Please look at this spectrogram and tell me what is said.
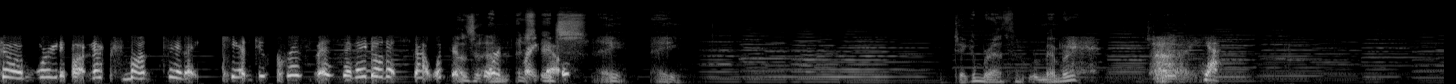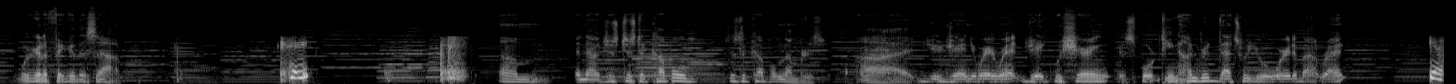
so I'm worried about next month, and I can't do Christmas, and I know that's not what's Listen, important I'm- right it's, it's hey hey. Take a breath. Remember, now. Yeah, we're gonna figure this out. okay. Um, and now just just a couple just a couple numbers. Uh, your January rent, Jake was sharing is fourteen hundred. That's what you were worried about, right? Yes,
